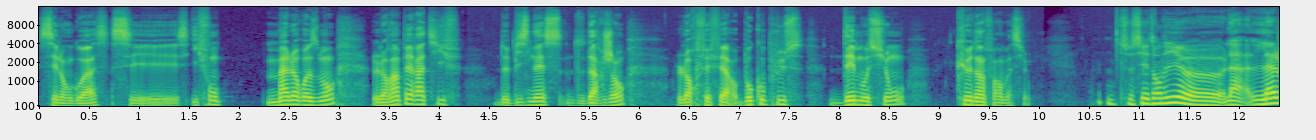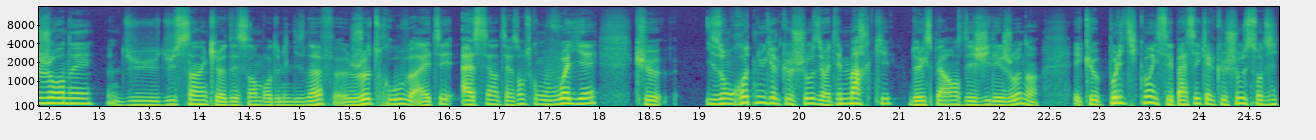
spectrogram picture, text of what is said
c'est l'angoisse, c'est ils font malheureusement leur impératif de business, d'argent, leur fait faire beaucoup plus d'émotions que d'informations. Ceci étant dit, euh, la, journée du, du 5 décembre 2019, euh, je trouve, a été assez intéressante parce qu'on voyait que ils ont retenu quelque chose, ils ont été marqués de l'expérience des Gilets jaunes et que politiquement il s'est passé quelque chose. Ils se sont dit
